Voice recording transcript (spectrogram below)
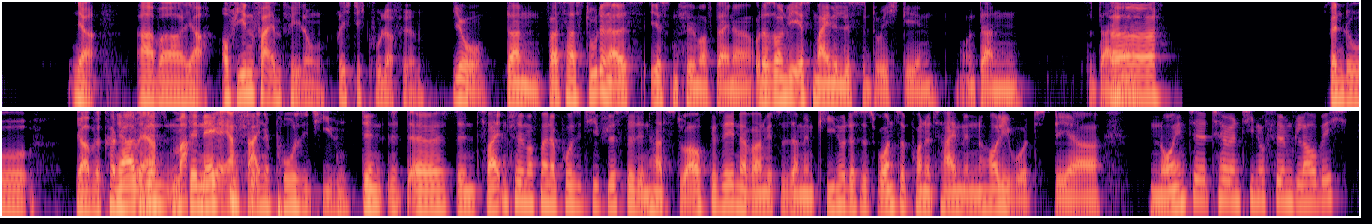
Ja, aber ja, auf jeden Fall Empfehlung. Richtig cooler Film. Jo, dann, was hast du denn als ersten Film auf deiner, oder sollen wir erst meine Liste durchgehen und dann zu deiner? Äh, wenn du, ja, wir können ja, also zuerst, den, machen den nächsten wir erst deine positiven. Den, äh, den zweiten Film auf meiner Positivliste, den hattest du auch gesehen, da waren wir zusammen im Kino, das ist Once Upon a Time in Hollywood, der neunte Tarantino-Film, glaube ich.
